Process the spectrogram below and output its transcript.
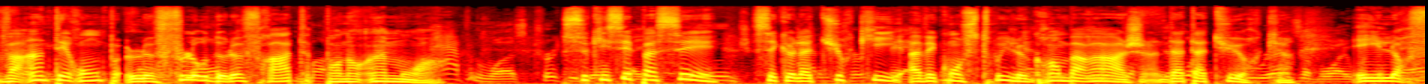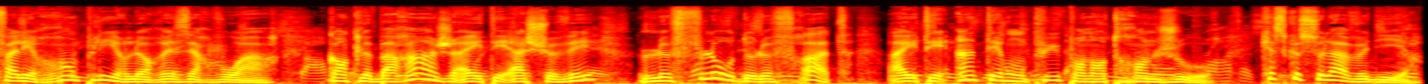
va interrompre le flot de l'Euphrate pendant un mois. Ce qui s'est passé, c'est que la Turquie avait construit le grand barrage d'Atatürk et il leur fallait remplir leur réservoir. Quand le barrage a été achevé, le flot de l'Euphrate a été interrompu pendant 30 jours. Qu'est-ce que cela veut dire?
